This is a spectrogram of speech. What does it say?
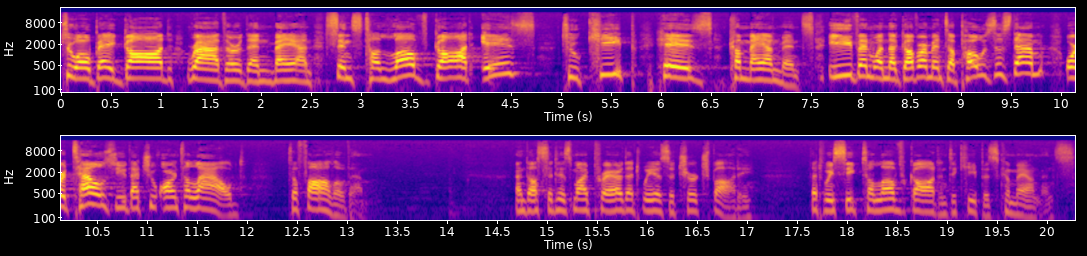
to obey God rather than man, since to love God is to keep his commandments, even when the government opposes them or tells you that you aren't allowed to follow them. And thus it is my prayer that we as a church body that we seek to love God and to keep his commandments.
